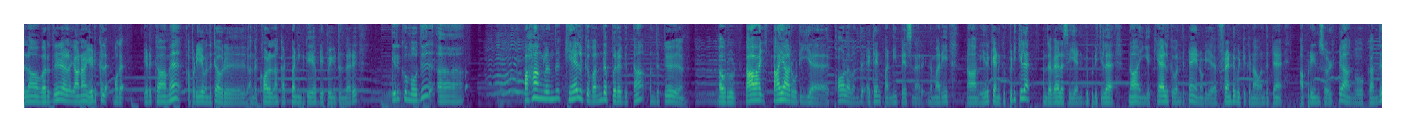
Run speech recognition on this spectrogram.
எல்லாம் வருது ஆனால் எடுக்கலை முதல் எடுக்காமல் அப்படியே வந்துட்டு அவர் அந்த காலெல்லாம் கட் பண்ணிக்கிட்டே அப்படியே போய்கிட்டு இருந்தார். இருக்கும்போது பஹாங்லேருந்து கேலுக்கு வந்த பிறகு தான் வந்துட்டு அவர் தாய் தாயாருடைய காலை வந்து அட்டென்ட் பண்ணி பேசினார். இந்த மாதிரி நான் அங்கே இருக்க எனக்கு பிடிக்கல. அந்த வேலை செய்ய எனக்கு பிடிக்கல. நான் இங்கே கேலுக்கு வந்துட்டேன். என்னுடைய ஃப்ரெண்டு வீட்டுக்கு நான் வந்துட்டேன். அப்படின்னு சொல்லிட்டு அங்கே உட்காந்து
